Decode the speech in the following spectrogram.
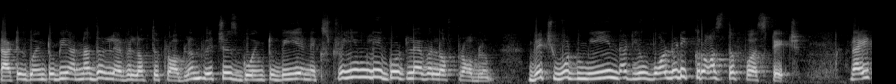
That is going to be another level of the problem, which is going to be an extremely good level of problem which would mean that you've already crossed the first stage, right?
